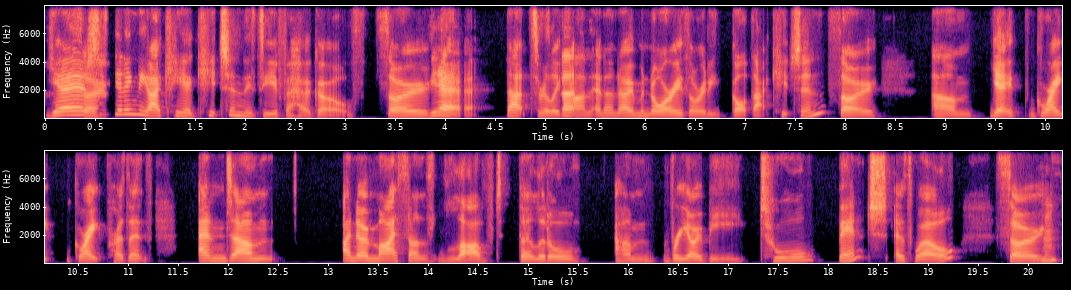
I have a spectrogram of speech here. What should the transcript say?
Yeah, So- she's getting the IKEA kitchen this year for her girls. So Yeah. that's really that- fun. And I know Minori's already got that kitchen. So um yeah, great, great presents. And um, I know my sons loved the little um, Ryobi tool bench as well. So Mhm.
